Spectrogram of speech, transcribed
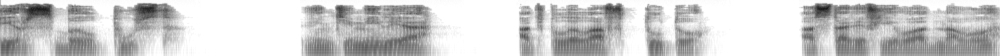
Пирс был пуст. Вентимилия отплыла в Туту, оставив его одного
